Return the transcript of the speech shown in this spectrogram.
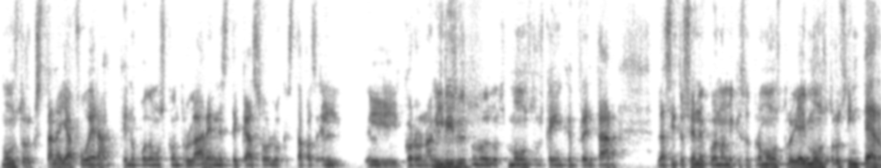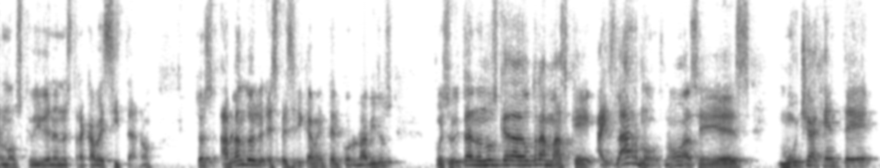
monstruos que están allá afuera, que no podemos controlar. En este caso, lo que está pasando, el, el, coronavirus es uno de los monstruos que hay que enfrentar. La situación económica es otro monstruo y hay monstruos internos que viven en nuestra cabecita, ¿no? Entonces, hablando específicamente del coronavirus, pues ahorita no nos queda otra más que aislarnos, ¿no? Así es, mucha gente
